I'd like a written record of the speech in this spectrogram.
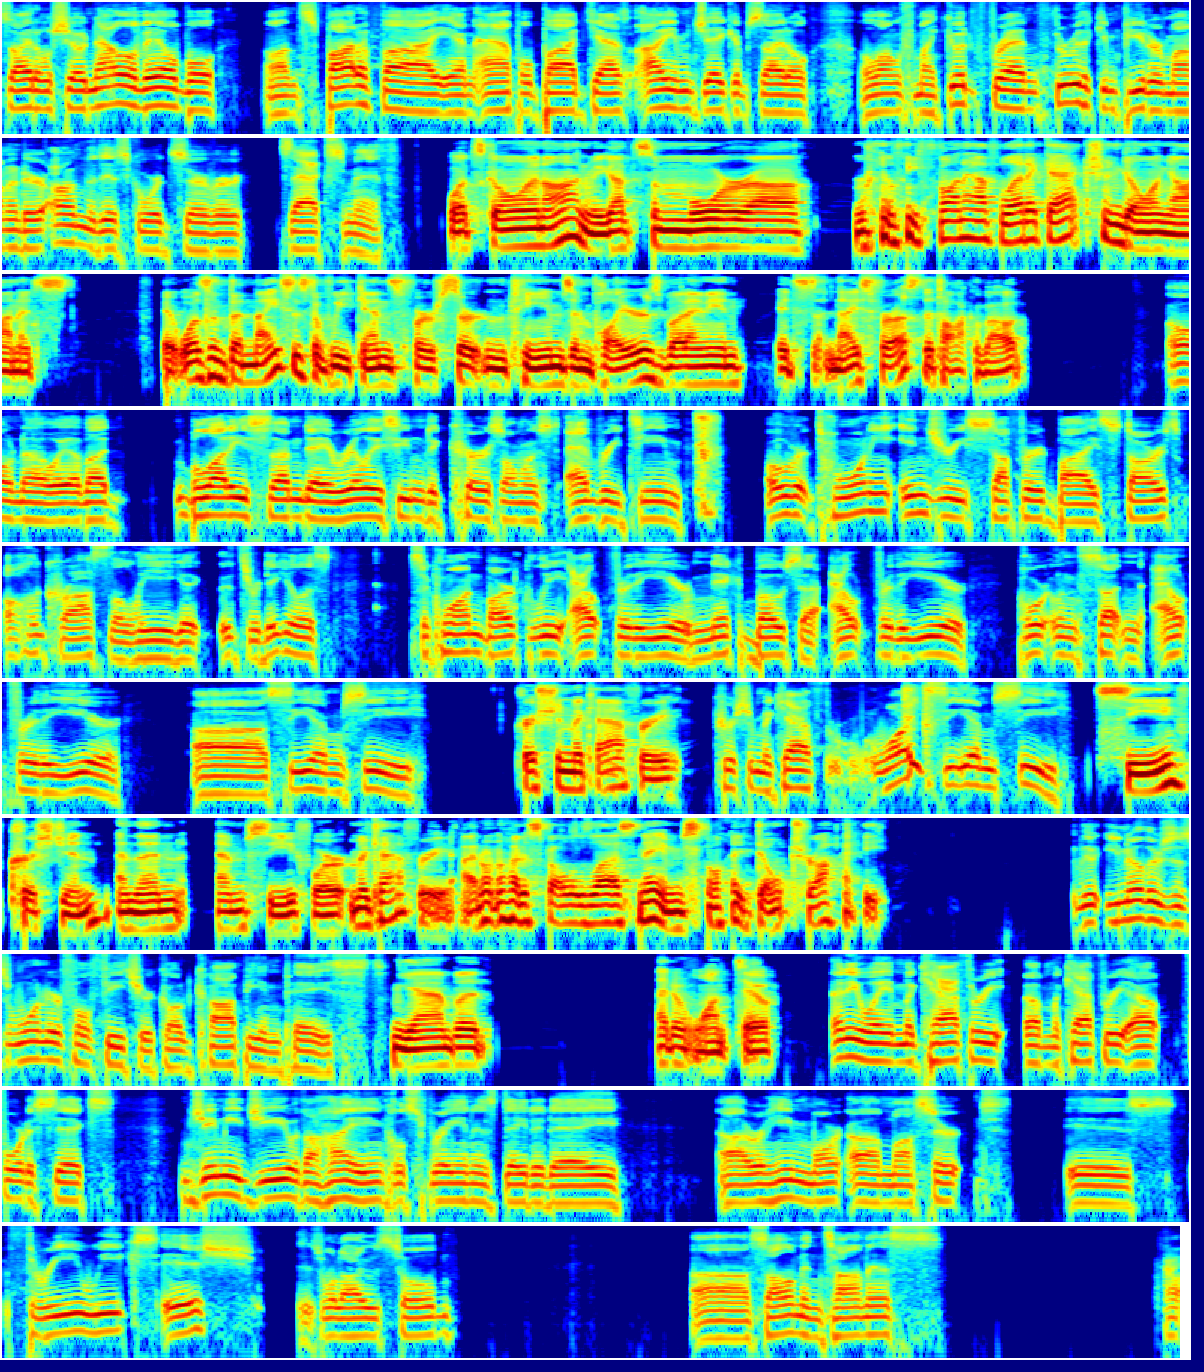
Seidel Show, now available on Spotify and Apple Podcasts. I am Jacob Seidel, along with my good friend through the computer monitor on the Discord server, Zach Smith. What's going on? We got some more uh, really fun athletic action going on. It's it wasn't the nicest of weekends for certain teams and players, but I mean, it's nice for us to talk about. Oh no, a Bloody Sunday really seemed to curse almost every team. Over 20 injuries suffered by stars all across the league. It, it's ridiculous. Saquon Barkley out for the year. Nick Bosa out for the year. Courtland Sutton out for the year. Uh, CMC. Christian McCaffrey. Christian McCaffrey. Why CMC? C, Christian, and then MC for McCaffrey. I don't know how to spell his last name, so I don't try. You know, there's this wonderful feature called copy and paste. Yeah, but I don't want to. Anyway, McCaffrey, uh, McCaffrey out four to six. Jimmy G with a high ankle sprain is day to day. Raheem Mar- uh, Mostert is three weeks ish, is what I was told. Uh, Solomon Thomas.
